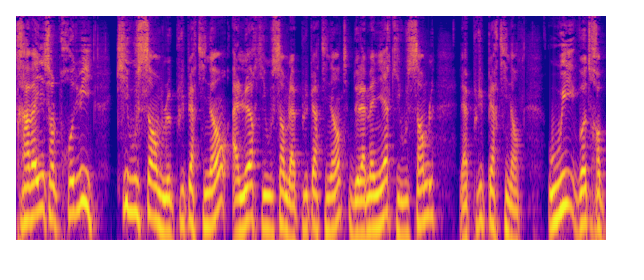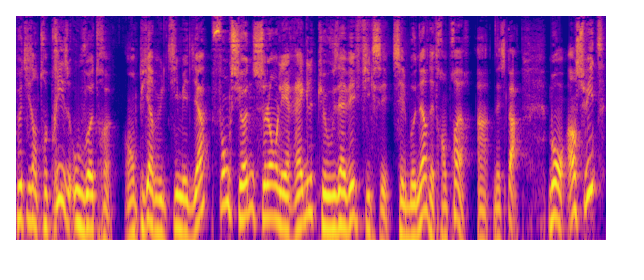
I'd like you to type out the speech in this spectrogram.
Travaillez sur le produit qui vous semble le plus pertinent, à l'heure qui vous semble la plus pertinente, de la manière qui vous semble la plus pertinente. Oui, votre petite entreprise ou votre empire multimédia fonctionne selon les règles que vous avez fixées. C'est le bonheur d'être empereur, hein, n'est-ce pas? Bon, ensuite,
